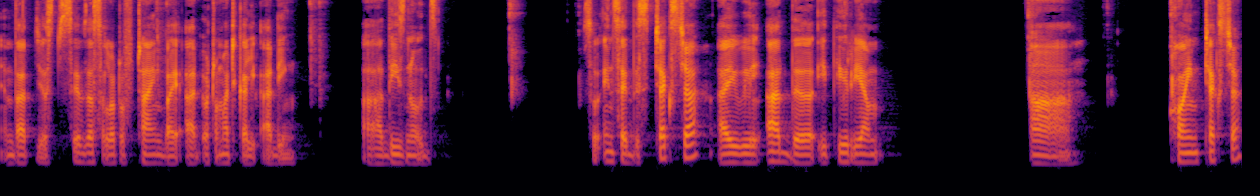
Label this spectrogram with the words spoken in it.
and that just saves us a lot of time by add, automatically adding uh, these nodes. So inside this texture, I will add the Ethereum uh, coin texture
